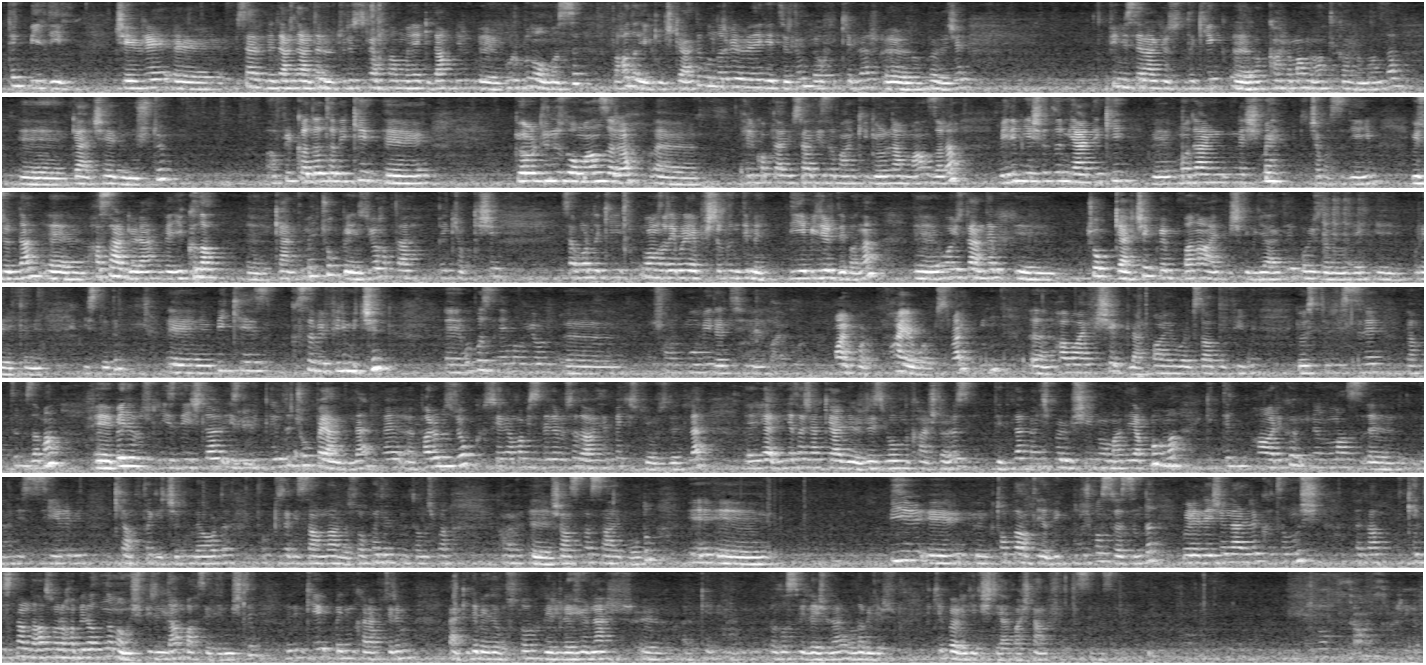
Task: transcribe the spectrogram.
tek bildiğim çevresel nedenlerden ötürü silahlanmaya giden bir e, grubun olması daha da ilginç geldi. Bunları bir araya getirdim ve o fikirler e, böylece filmin senaryosundaki e, kahraman ve anti kahraman da e, gerçeğe dönüştü. Afrika'da tabii ki e, gördüğünüz o manzara, e, helikopter yükseldiği zamanki görülen manzara benim yaşadığım yerdeki e, modernleşme çabası diyeyim yüzünden e, hasar gören ve yıkılan e, kentime çok benziyor. Hatta pek çok kişi sen oradaki manzarayı buraya yapıştırdın değil mi diyebilirdi bana. E, o yüzden de e, çok gerçek ve bana aitmiş gibi geldi. O yüzden onu e, e, buraya eklemeyi istedim. E, bir kez kısa bir film için e, what was the name of your e, short movie that e, Fireworks, Fireworks right? E, havai fişekler, Fireworks adlı filmi gösterisini yaptığım zaman e, Belaruslu izleyiciler izlediklerinde çok beğendiler ve e, paramız yok seni ama biz Belarus'a davet etmek istiyoruz dediler. E, yani yatacak yer veririz, yolunu karşılarız dediler. Ben hiç böyle bir şey normalde yapmam ama gittim harika, inanılmaz e, yani sihirli bir iki hafta geçirdim ve orada çok güzel insanlarla sohbet etme, tanışma e, şansına sahip oldum. E, e, bir e, bir buluşma sırasında böyle lejyonerlere katılmış fakat kendisinden daha sonra haber alınamamış birinden bahsedilmişti. Dedim ki benim karakterim belki de Belaruslu bir lejyoner, e, belki bir lejyoner olabilir. Fikir böyle gelişti yani başlangıç noktasında.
